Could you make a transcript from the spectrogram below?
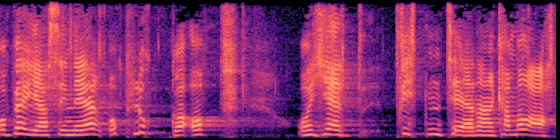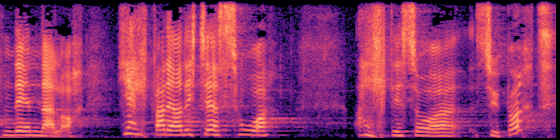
å bøye seg ned og plukke opp og hjelpe dritten til den kameraten din, eller hjelpe der det ikke er så alltid så supert.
